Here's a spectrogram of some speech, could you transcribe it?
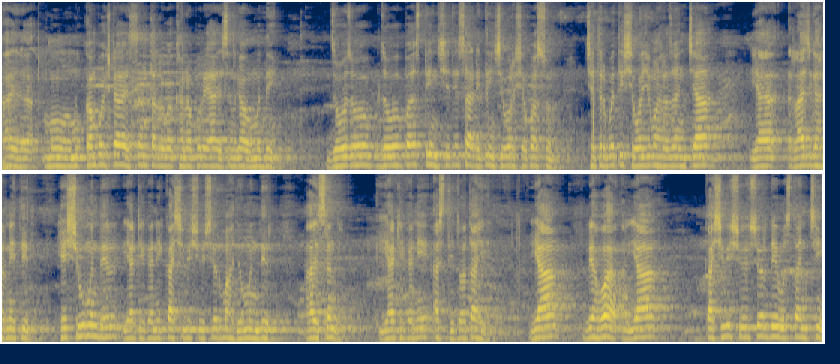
आहे- मु- मुक्काम पोस्ट आयसन तालुका खानापूर या आयसन गावामध्ये जवळजवळ जवळपास तीनशे ते साडेतीनशे वर्षापासून छत्रपती शिवाजी महाराजांच्या या राजघराण्यातील हे शिवमंदिर या ठिकाणी काशी विश्वेश्वर महादेव मंदिर आयसंद या ठिकाणी अस्तित्वात आहे. या व्यवहार या काशी विश्वेश्वर देवस्थानची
